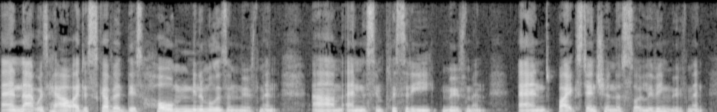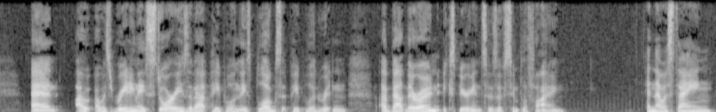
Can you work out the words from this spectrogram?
And that was how I discovered this whole minimalism movement um, and the simplicity movement, and by extension, the slow living movement. And I, I, was reading these stories about people and these blogs that people had written about their own experiences of simplifying. And they were saying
